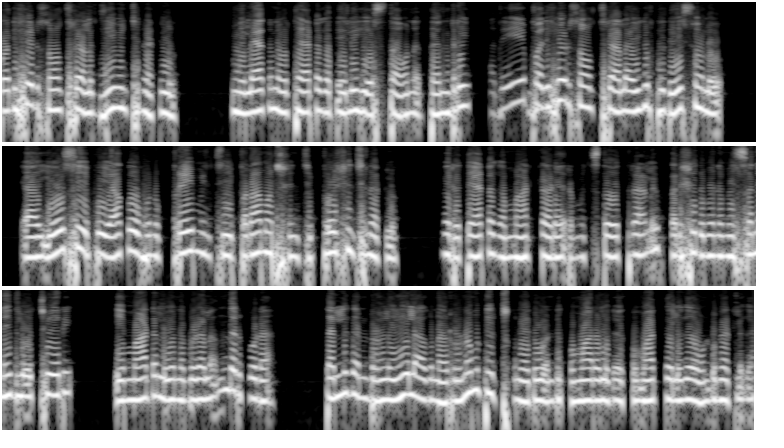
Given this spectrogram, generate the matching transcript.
పదిహేడు సంవత్సరాలు జీవించినట్లు మీ లేఖనం తేటగా తెలియజేస్తా ఉన్న తండ్రి. అదే పదిహేడు సంవత్సరాల ఐగుప్తు దేశంలో ఆ యోసేపు యాకోబును ప్రేమించి పరామర్శించి పోషించినట్లు మీరు తేటగా మాట్లాడారు. మీకు స్తోత్రాలు. పరిశుద్ధమైన మీ సన్నిధిలో చేరి ఈ మాటలు విన్న బిడ్డలందరూ కూడా తల్లిదండ్రులను ఈలాగున రుణం తీర్చుకునేటువంటి కుమారులుగా కుమార్తెలుగా ఉండునట్లుగా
